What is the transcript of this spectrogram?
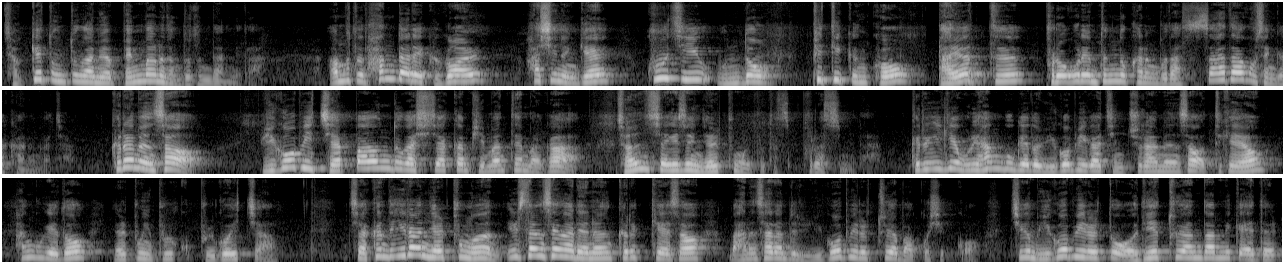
적게 뚱뚱하면 100만 원 정도 든답니다. 아무튼 한 달에 그걸 하시는 게 굳이 운동, PT 끊고 다이어트 프로그램 등록하는 것보다 싸다고 생각하는 거죠. 그러면서 위고비 제파운드가 시작한 비만 테마가 전 세계적인 열풍을 불었- 불었습니다. 그리고 이게 우리 한국에도 위고비가 진출하면서 어떻게 해요? 한국에도 열풍이 불고 있죠. 자, 근데 이런 열풍은 일상생활에는 그렇게 해서 많은 사람들이 위고비를 투여받고 싶고 지금 위고비를 또 어디에 투여한답니까, 애들?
